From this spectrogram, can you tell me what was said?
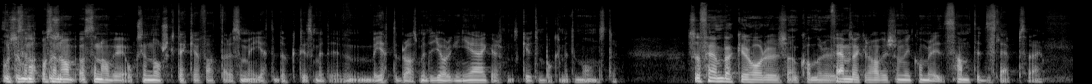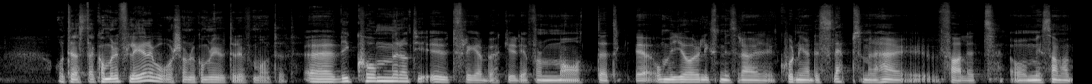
och sen, och sen har, och sen har vi också en norsk deckarförfattare som är jätteduktig, som heter, jättebra, som heter Jörgen Jäger, som skrivit en bok som heter Monster. Så fem böcker har du som kommer ut Fem böcker har vi som vi kommer i samtidigt släpp. Sådär. och testa. Kommer det fler i vår som du kommer ut i det formatet? Eh, Vi kommer att ge ut fler böcker i det formatet. Eh, Om vi gör det liksom i sådär koordinerade släpp som i det här fallet och med samma,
